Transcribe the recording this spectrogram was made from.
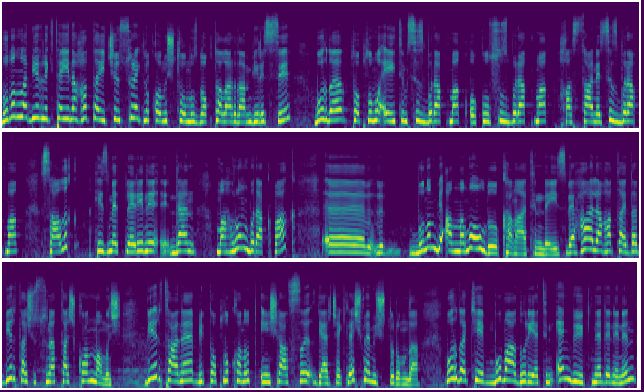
Bununla birlikte yine Hatay için sürekli konuştuğumuz noktalardan birisi burada toplumu eğitimsiz bırakmak, okulsuz bırakmak, hastanesiz bırakmak, sağlık hizmetlerinden mahrum bırakmak e, bunun bir anlamı olduğu kanaatindeyiz ve hala Hatay'da bir taş üstüne taş konmamış bir tane bir toplu konut inşası gerçekleşmemiş durumda. Buradaki bu mağduriyetin en büyük nedeninin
